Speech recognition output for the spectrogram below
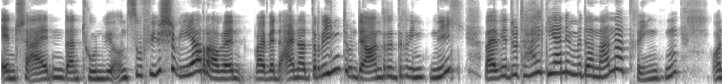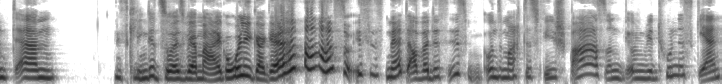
entscheiden, dann tun wir uns so viel schwerer, wenn, weil wenn einer trinkt und der andere trinkt nicht, weil wir total gerne miteinander trinken. Und ähm, das klingt jetzt so, als wären wir Alkoholiker, gell? so ist es nicht, aber das ist, uns macht es viel Spaß und, und wir tun es gern.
